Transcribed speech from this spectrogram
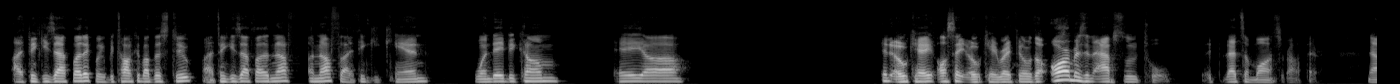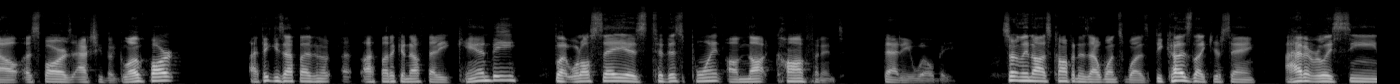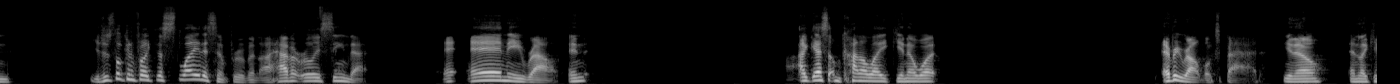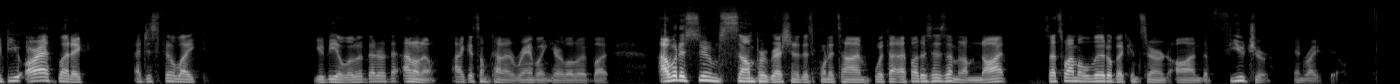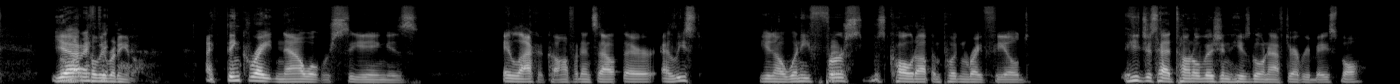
I think he's athletic. Like we talked about this too. I think he's athletic enough enough that I think he can one day become a uh an okay. I'll say okay right fielder. The arm is an absolute tool. It, that's a monster out there. Now, as far as actually the glove part, I think he's athletic, enough that he can be. But what I'll say is to this point, I'm not confident that he will be. Certainly not as confident as I once was because, like you're saying, I haven't really seen. You're just looking for like the slightest improvement. I haven't really seen that A- any route. And I guess I'm kind of like, you know what? Every route looks bad, you know? And like if you are athletic, I just feel like you'd be a little bit better at that. I don't know. I guess I'm kind of rambling here a little bit, but I would assume some progression at this point in time with that athleticism, and I'm not. So that's why I'm a little bit concerned on the future in right field. So yeah, I'm totally think, it off. I think right now what we're seeing is a lack of confidence out there. At least, you know, when he first yeah. was called up and put in right field, he just had tunnel vision. He was going after every baseball.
